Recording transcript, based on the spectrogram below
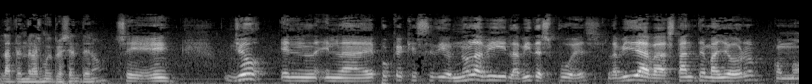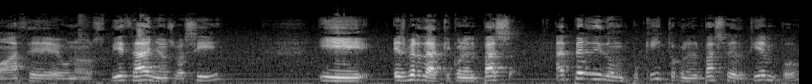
la tendrás muy presente, ¿no? Sí. Yo, en, en la época que se dio, no la vi, la vi después. La vi ya bastante mayor, como hace unos 10 años o así. Y es verdad que con el paso. Ha perdido un poquito con el paso del tiempo.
